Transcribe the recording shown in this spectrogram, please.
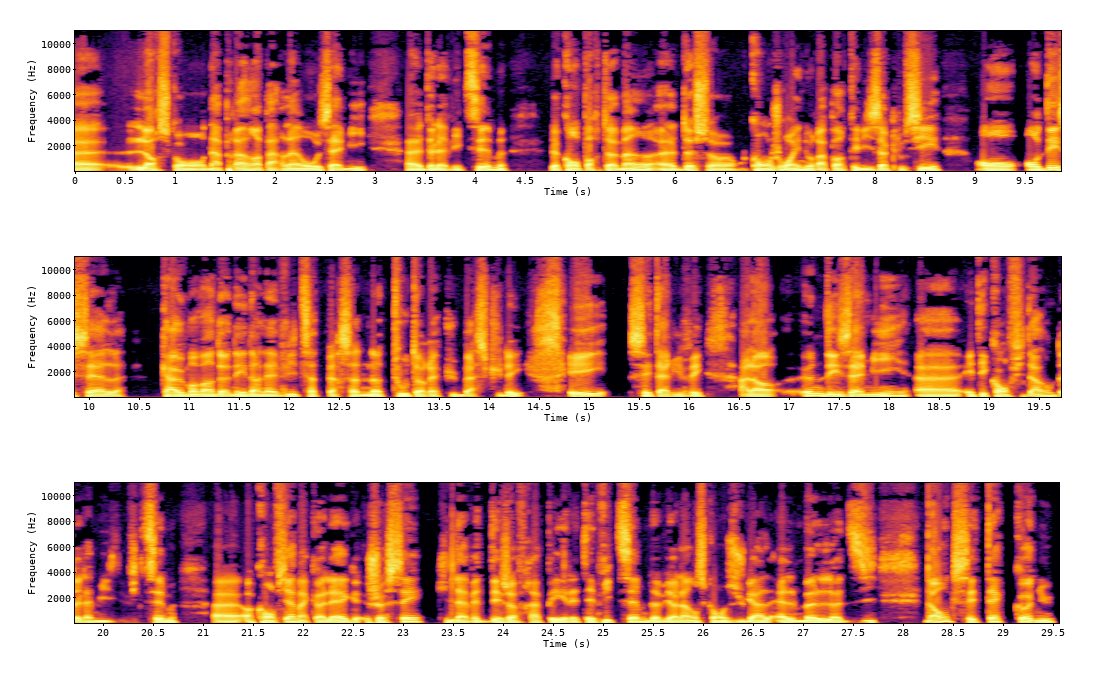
euh, lorsqu'on apprend en parlant aux amis euh, de la victime le comportement euh, de son conjoint, nous rapporte Elisa Cloutier, on, on décèle qu'à un moment donné dans la vie de cette personne-là, tout aurait pu basculer. Et c'est arrivé. Alors, une des amies euh, et des confidentes de la victime euh, a confié à ma collègue, je sais qu'il l'avait déjà frappée. Elle était victime de violence conjugale. Elle me l'a dit. Donc, c'était connu.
